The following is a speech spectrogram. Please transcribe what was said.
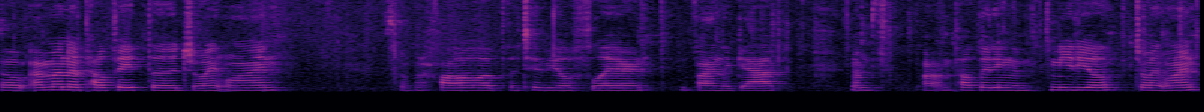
So I'm gonna palpate the joint line. So I'm gonna follow up the tibial flare and find the gap. I'm um, palpating the medial joint line.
